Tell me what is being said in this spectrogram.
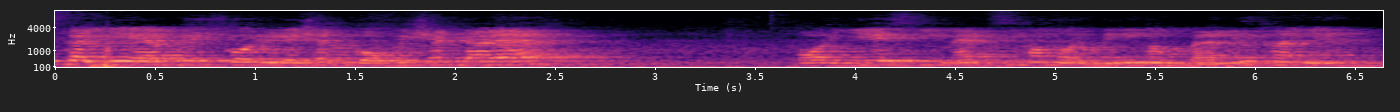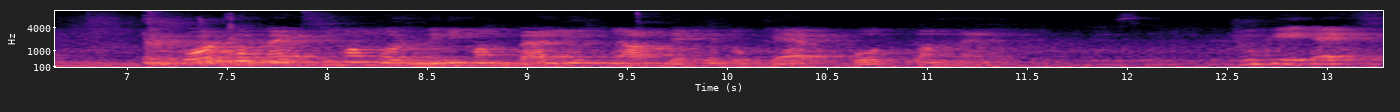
इसका ये एवरेज कोरिलेशन कोफिशिएंट आया है और ये इसकी मैक्सिमम और मिनिमम वैल्यूज़ आई हैं। और वो मैक्सिमम और मिनिमम वैल्यूज़ में आप देखें तो गैप बहुत कम है। क्योंकि x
